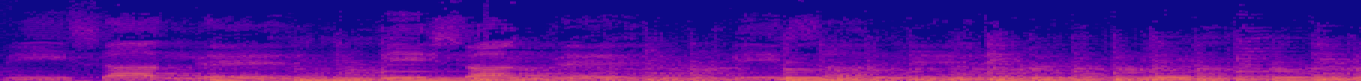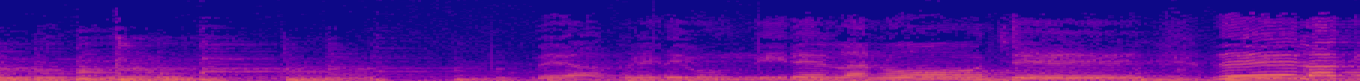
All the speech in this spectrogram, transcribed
mi sangre, mi sangre, mi sangre. Me hace de hundir en la noche.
